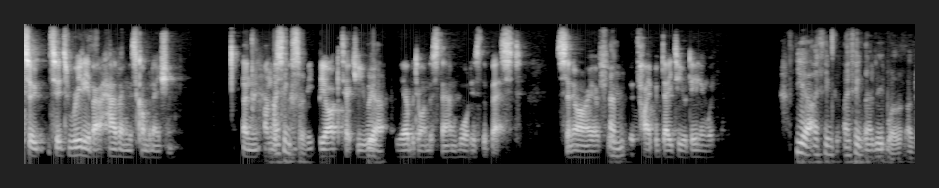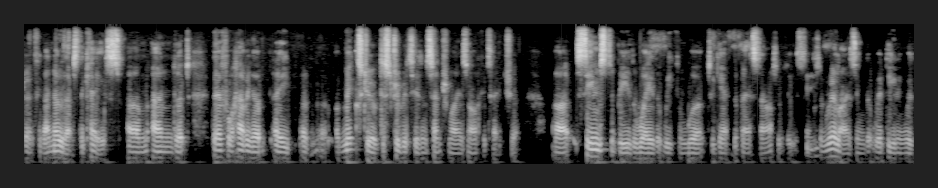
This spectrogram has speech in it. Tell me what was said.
So, so it's really about having this combination and understanding so. the, the, architecture. You really yeah. be able to understand what is the best scenario for and, the type of data you're dealing with. Yeah, I think I think that it, well, I don't think I know that's the case, um, and that therefore having a, a, a, mixture of distributed and centralized architecture uh, seems to be the way that we can work to get the best out of these things, mm-hmm. and realizing that we're dealing with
